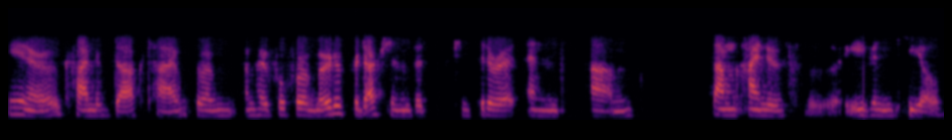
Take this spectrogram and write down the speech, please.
you know kind of dark time. So I'm I'm hopeful for a mode of production that's considerate and um, some kind of even keel.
